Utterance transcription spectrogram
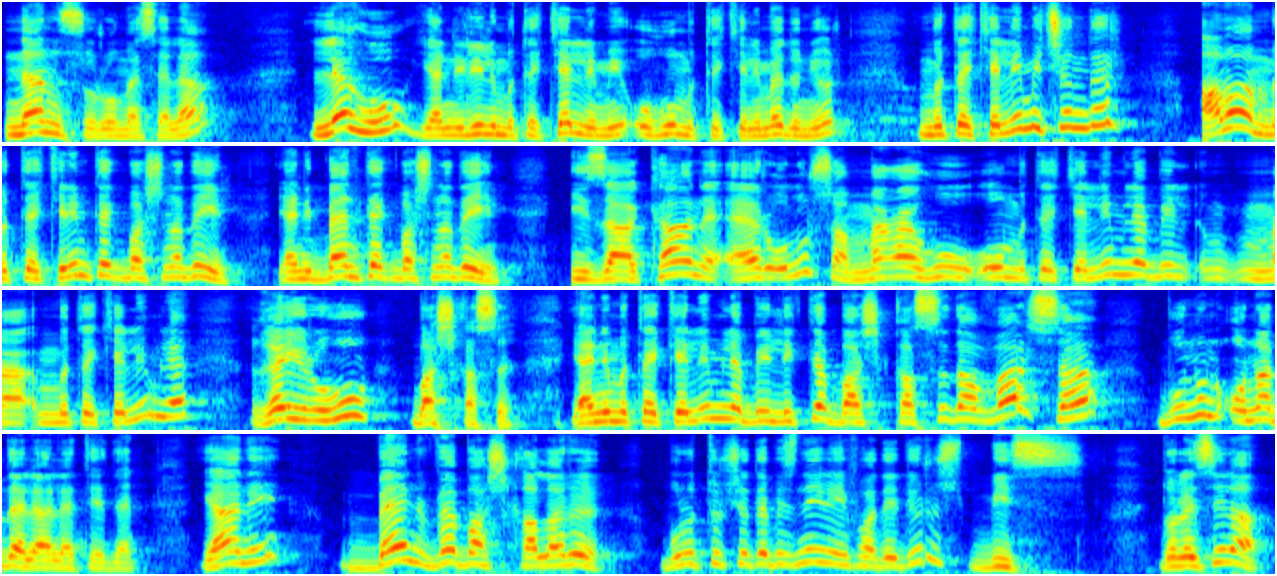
nensuru mesela lehu yani lil mütekellimi uhu mütekellime dönüyor. Mütekellim içindir ama mütekellim tek başına değil. Yani ben tek başına değil. İza kane eğer olursa ma'ahu o mütekellimle bil, mütekellimle gayruhu başkası. Yani mütekellimle birlikte başkası da varsa bunun ona delalet eder. Yani ben ve başkaları. Bunu Türkçe'de biz neyle ifade ediyoruz? Biz. Dolayısıyla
